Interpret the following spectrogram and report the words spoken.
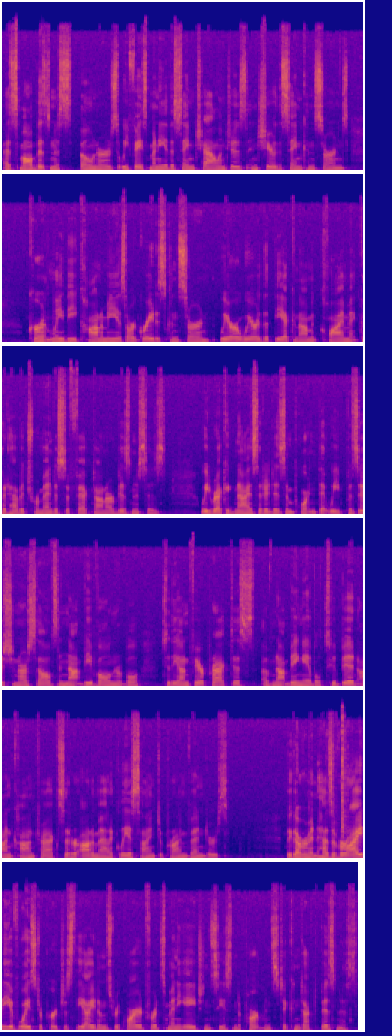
As small business owners, we face many of the same challenges and share the same concerns. Currently, the economy is our greatest concern. We are aware that the economic climate could have a tremendous effect on our businesses. We recognize that it is important that we position ourselves and not be vulnerable to the unfair practice of not being able to bid on contracts that are automatically assigned to prime vendors. The government has a variety of ways to purchase the items required for its many agencies and departments to conduct business.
